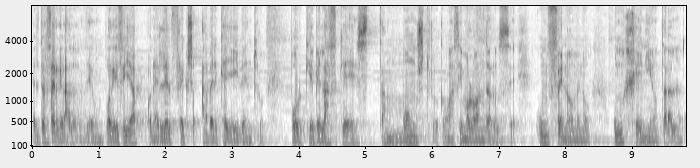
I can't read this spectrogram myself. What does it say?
el tercer grado de un policía, ponerle el flexo a ver qué hay ahí dentro. Porque Velázquez es tan monstruo, como decimos los andaluces, un fenómeno, un genio tal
